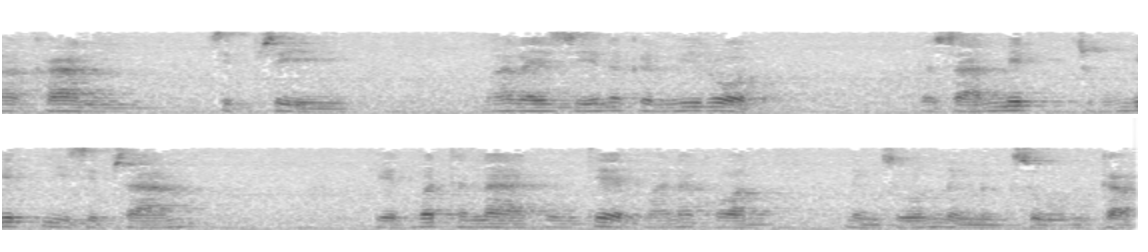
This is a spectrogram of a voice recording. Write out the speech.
อาคารสิบสี่มหาลัยศรีนครินทร์วิโรธประสานมิตรสุขุมวิทยี่สิบสาม เขตวัฒนากรุงเทพมหานครหนึ่งศูนย์หนึ่งหนึ่งศูนย์กับ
